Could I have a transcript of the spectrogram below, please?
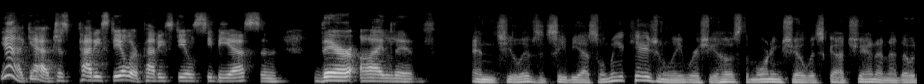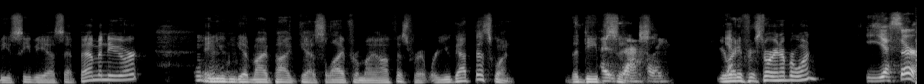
Yeah, yeah, just Patty Steele or Patty Steele CBS, and there I live. And she lives at CBS only occasionally, where she hosts the morning show with Scott Shannon on WCBS FM in New York. And Mhm. you can get my podcast live from my office right where you got this one, The Deep Six. Exactly. You ready for story number one? Yes, sir.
